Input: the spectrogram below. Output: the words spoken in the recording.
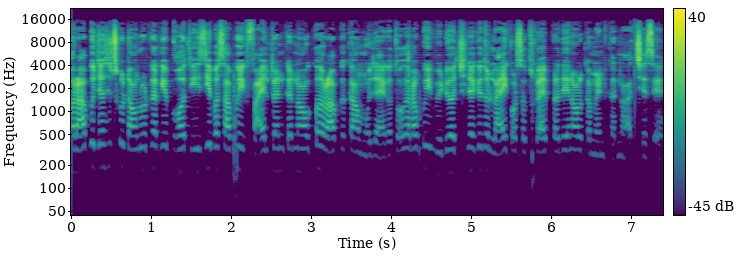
और आपको जस्ट इसको डाउनलोड करके बहुत ईजी बस आपको एक फ़ाइल रन करना होगा और आपका काम हो जाएगा। तो अगर आपको ये वीडियो अच्छी लगे तो लाइक और सब्सक्राइब कर देना और कमेंट करना अच्छे से।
